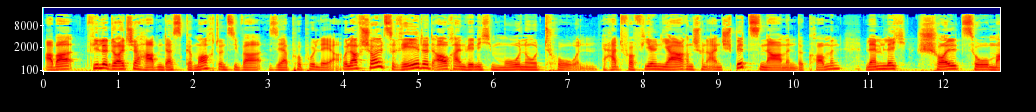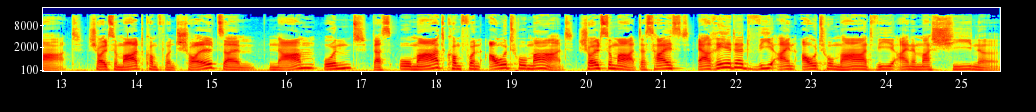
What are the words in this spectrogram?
Aber viele Deutsche haben das gemocht und sie war sehr populär. Olaf Scholz redet auch ein wenig monoton. Er hat vor vielen Jahren schon einen Spitznamen bekommen, nämlich Scholzomat. Scholzomat kommt von Scholz, seinem Namen, und das Omat kommt von Automat. Scholzomat, das heißt, er redet wie ein Automat, wie eine Maschine.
